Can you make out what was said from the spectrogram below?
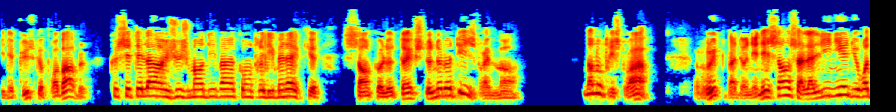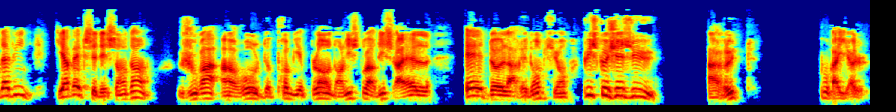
Il est plus que probable que c'était là un jugement divin contre Elimelech, sans que le texte ne le dise vraiment. Dans notre histoire, Ruth va donner naissance à la lignée du roi David, qui, avec ses descendants, jouera un rôle de premier plan dans l'histoire d'Israël et de la rédemption, puisque Jésus a Ruth pour aïeul.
